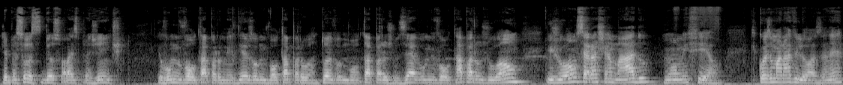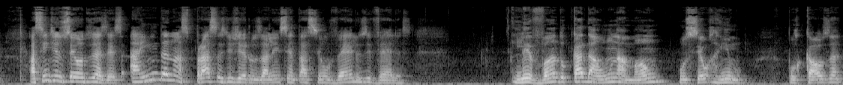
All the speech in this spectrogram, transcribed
Já pensou se Deus falar isso para gente? Eu vou me voltar para o Medeiros, vou me voltar para o Antônio, vou me voltar para o José, vou me voltar para o João, e João será chamado um homem fiel. Que coisa maravilhosa, né? Assim diz o Senhor dos Exércitos: ainda nas praças de Jerusalém sentar-se-ão velhos e velhas, levando cada um na mão o seu rimo, por causa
